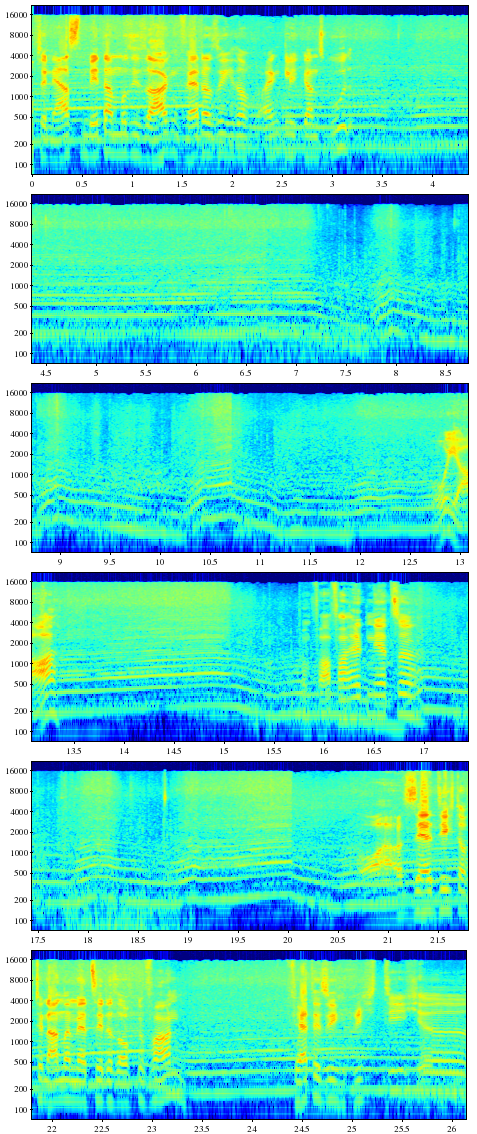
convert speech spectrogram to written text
auf den ersten Metern muss ich sagen, fährt er sich doch eigentlich ganz gut. Oh ja. Vom Fahrverhalten jetzt. Oh, sehr dicht auf den anderen Mercedes aufgefahren. Fährt er sich richtig äh,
